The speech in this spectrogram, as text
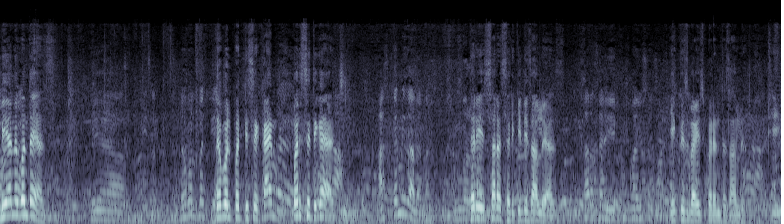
बियाणं कोणतं आहे आज? डबल पत्ती डबल पत्तीचे. काय परिस्थिती काय आज? आज कमी झाला ना. तरी सरासरी किती चालू आहे आज? सरासरी एकवीस बावीस एकवीस बावीस पर्यंत चालू आहे. ठीक.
